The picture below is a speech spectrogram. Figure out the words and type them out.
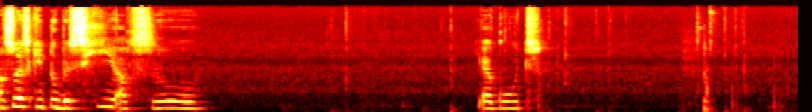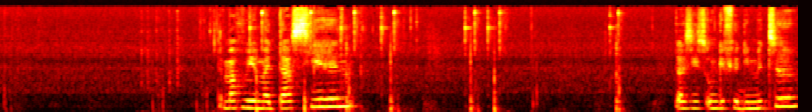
Ach so, es geht nur bis hier. Ach so. Ja gut. Dann machen wir mal das hier hin. Das hier ist ungefähr die Mitte.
